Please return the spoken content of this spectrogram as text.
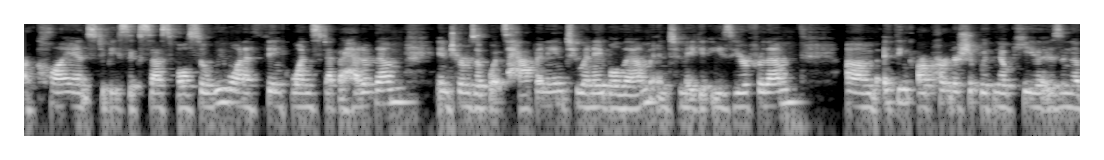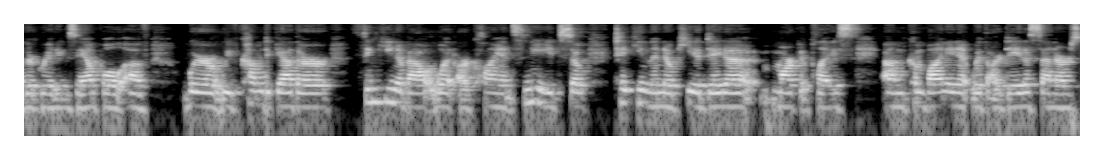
our clients to be successful. So we want to think one step ahead of them in terms of what's happening to enable them and to make it easier for them. Um, I think our partnership with Nokia is another great example of where we've come together thinking about what our clients need. So, taking the Nokia data marketplace, um, combining it with our data centers,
